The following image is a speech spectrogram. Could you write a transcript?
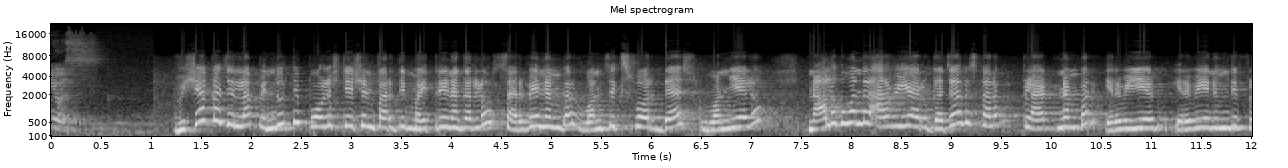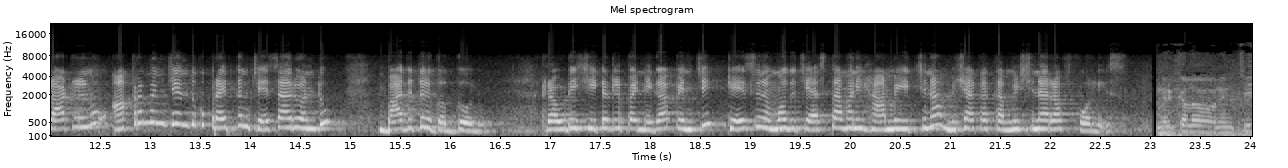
న్యూస్. విశాఖ జిల్లా పెందుర్తి పోలీస్ స్టేషన్ పరిధి మైత్రీనగర్లో survey number one six four dash one ఏలో నాలుగు వందల అరవై ఆరు గజాల స్థలం ఫ్లాట్ నెంబర్ ఇరవై ఏడు ఇరవై ఎనిమిది ఫ్లాట్లను ఆక్రమించేందుకు ప్రయత్నం చేశారు అంటూ బాధితులు గగ్గోలు. రౌడీ షీటర్లపై నిఘా పెంచి కేసు నమోదు చేస్తామని హామీ ఇచ్చిన విశాఖ కమిషనర్ ఆఫ్ పోలీస్. అమెరికాలో నుంచి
